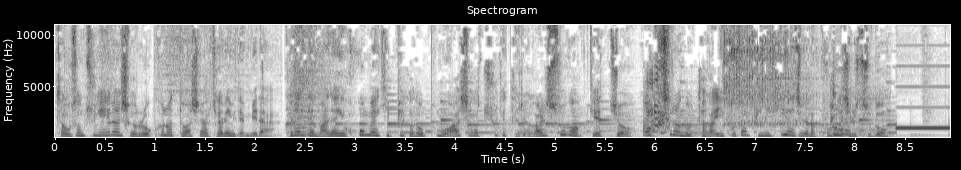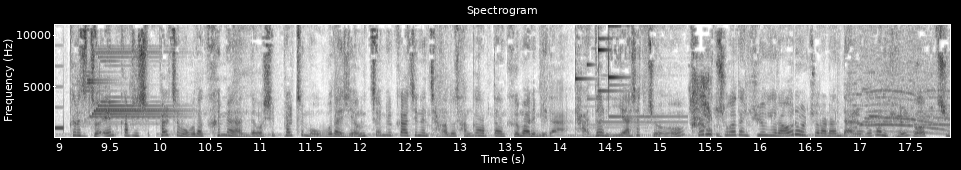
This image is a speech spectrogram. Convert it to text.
자 우선 축에 이런 식으로 로크너트 와시가 결합이 됩니다. 그런데 만약에 홈의 깊이가 높으면 와시가 축에 들어갈 수가 없겠죠. 억지로 놓다가 이 고정핀이 휘어지거나 부러질 수도 그래서 저 M값이 18.5보다 크면 안 되고 18.5보다 0.1까지는 작아도 상관없다는 그 말입니다. 다들 이해하셨죠? 새로 추가된 규격이라 어려울 줄 알았는데 알고 보니 별거 없죠?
